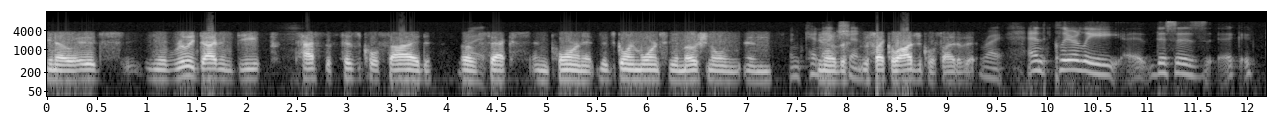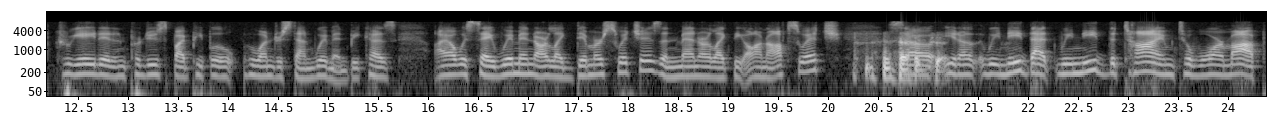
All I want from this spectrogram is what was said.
you know it's you know really diving deep past the physical side of Right. sex and porn it, it's going more into the emotional and, and And you know the, the psychological side of it Right. And clearly, uh, this is uh, created and produced by people who understand women because I always say women are like dimmer switches and men are like the on off switch. So, Okay. you know, we need that, we need the time to warm up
